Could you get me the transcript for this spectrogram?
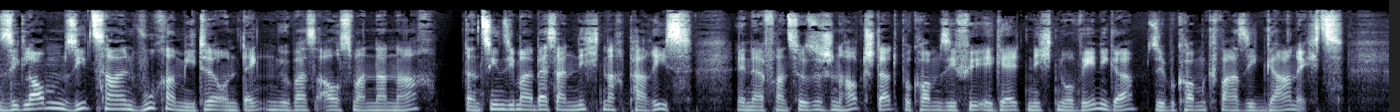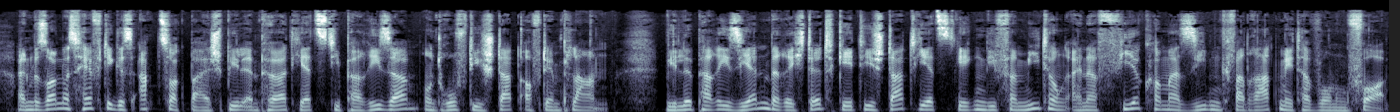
Sie glauben, Sie zahlen Wuchermiete und denken übers Auswandern nach? Dann ziehen Sie mal besser nicht nach Paris. In der französischen Hauptstadt bekommen Sie für Ihr Geld nicht nur weniger, Sie bekommen quasi gar nichts. Ein besonders heftiges Abzockbeispiel empört jetzt die Pariser und ruft die Stadt auf den Plan. Wie Le Parisien berichtet, geht die Stadt jetzt gegen die Vermietung einer 4,7 Quadratmeter Wohnung vor.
